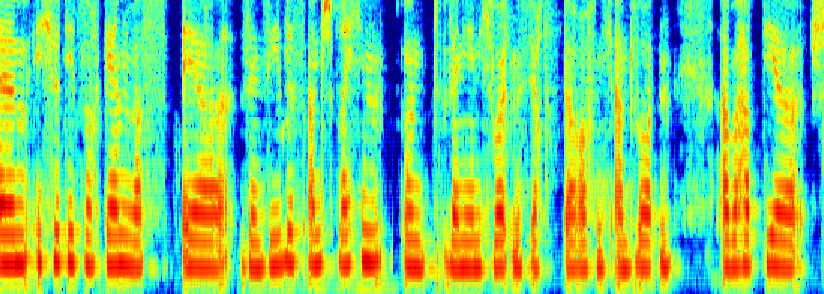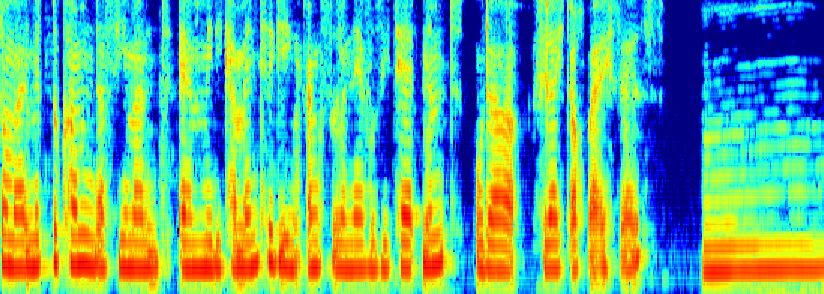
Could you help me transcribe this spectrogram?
Ähm, ich würde jetzt noch gerne was eher Sensibles ansprechen. Und wenn ihr nicht wollt, müsst ihr auch darauf nicht antworten. Aber habt ihr schon mal mitbekommen, dass jemand ähm, Medikamente gegen Angst oder Nervosität nimmt? Oder vielleicht auch bei euch selbst? Mm,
